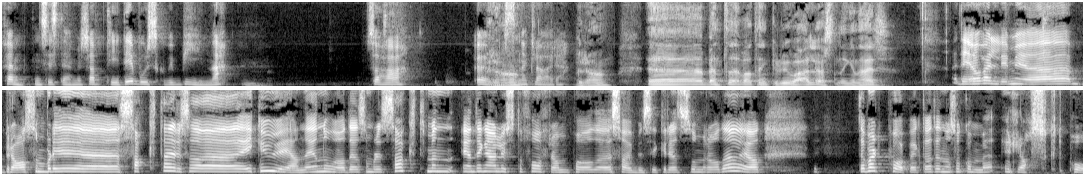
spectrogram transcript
15 systemer samtidig. Hvor skal vi begynne? Så ha øvelsene bra, klare. Bra. Eh, Bente, hva tenker du? Hva er løsningen her? Det er jo veldig mye bra som blir eh, sagt her, så jeg er ikke uenig i noe av det som blir sagt. Men en ting jeg har lyst til å få fram på det cybersikkerhetsområdet, er at det har vært påpekt at det er noe som kommer raskt på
